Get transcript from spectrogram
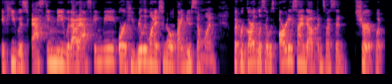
if he was asking me without asking me or if he really wanted to know if I knew someone. But regardless, I was already signed up. And so I said, sure, well,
